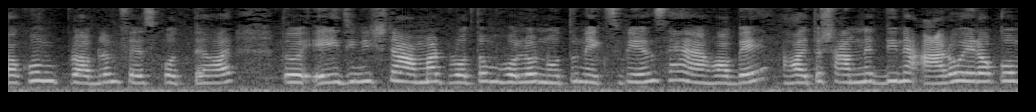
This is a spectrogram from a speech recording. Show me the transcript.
রকম প্রবলেম ফেস করতে হয়। তো এই জিনিসটা আমার প্রথম হলো নতুন এক্সপিরিয়েন্স হ্যাঁ হবে। হয়তো সামনের দিনে আরও এরকম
